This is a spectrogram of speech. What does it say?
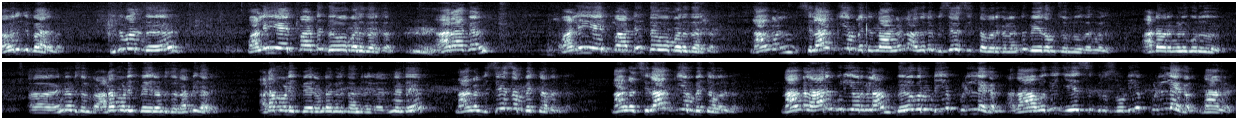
கவனிச்சு பாருங்க. இது வந்து பழைய ஏற்பாட்டு தேவ மனிதர்கள். ஆறாங்கள் பழைய ஏற்பாட்டு தேவ மனிதர்கள். நாங்கள் சிலாக்கியம் பெற்ற நாங்கள் அதில் விசேஷித்தவர்கள் என்று வேதம் சொல்லுவது எங்களுக்கு. ஆண்டவர்களுக்கு ஒரு என்னென்னு சொல்கிறோம் அடமொழி பெயர் என்று சொல்ல அப்படிதானே? அடமொழி பெயர் என்று எங்களுக்கு தந்திருக்கிறார். என்னென்று நாங்கள் விசேஷம் பெற்றவர்கள். நாங்கள் சிலாக்கியம் பெற்றவர்கள். நாங்கள் யாருக்குரியவர்களாம் தேவனுடைய பிள்ளைகள். அதாவது இயேசு கிறிஸ்துனுடைய பிள்ளைகள் நாங்கள்.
